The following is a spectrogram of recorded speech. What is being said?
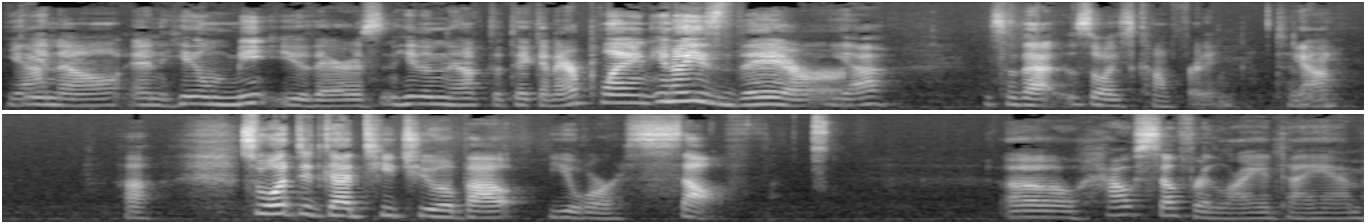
Yeah. You know, and He'll meet you there. He didn't have to take an airplane. You know, He's there. Yeah. And so that is always comforting to Yeah. me. Huh. So what did God teach you about yourself? Oh, how self-reliant I am.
